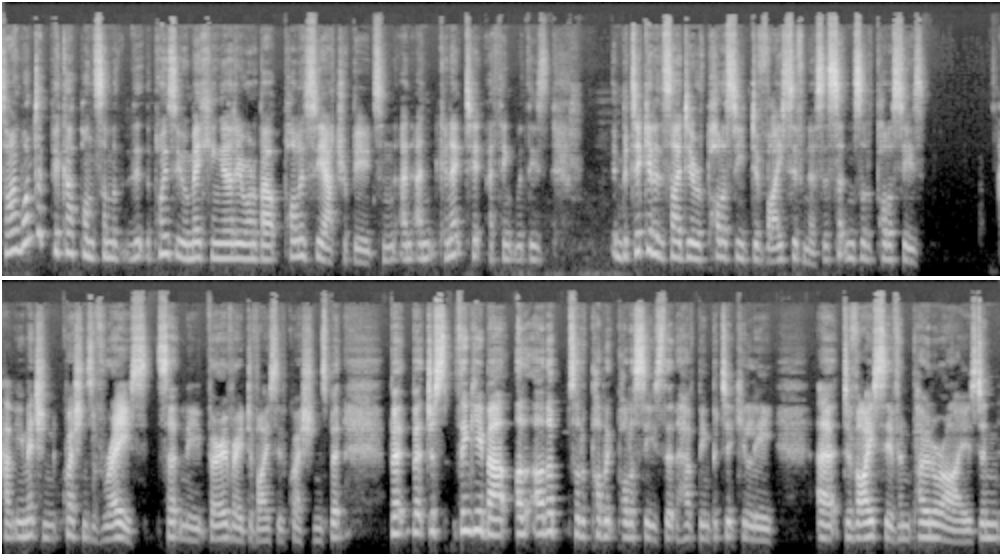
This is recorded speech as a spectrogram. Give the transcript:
So I want to pick up on some of the, the points that you were making earlier on about policy attributes and, and, and connect it, I think, with these, in particular, this idea of policy divisiveness. There's certain sort of policies um, you mentioned questions of race certainly very very divisive questions but but but just thinking about other sort of public policies that have been particularly uh, divisive and polarized and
